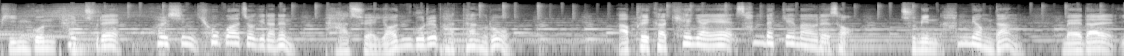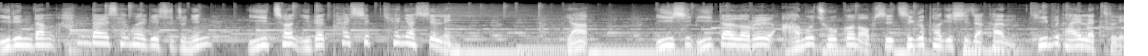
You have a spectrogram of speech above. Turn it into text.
빈곤 탈출에 훨씬 효과적이라는 다수의 연구를 바탕으로 아프리카 케냐의 300개 마을에서 주민 한 명당 매달 1인당 한 달 생활비 수준인 2,280 케냐 실링, 약 22달러를 아무 조건 없이 지급하기 시작한 기브 다일렉틀리.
